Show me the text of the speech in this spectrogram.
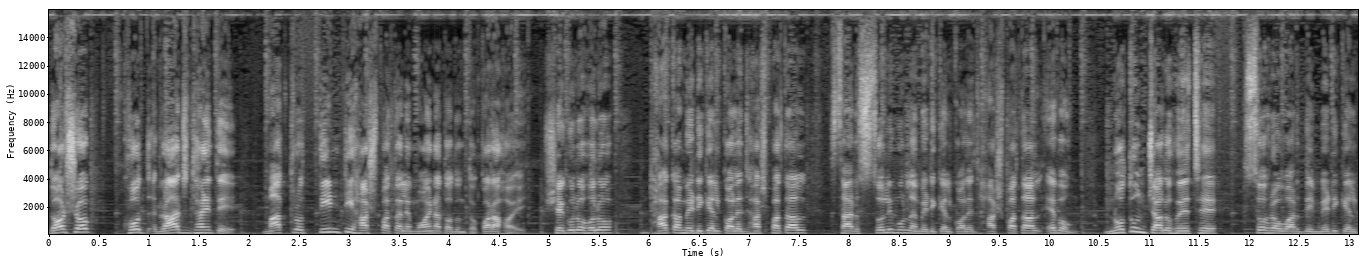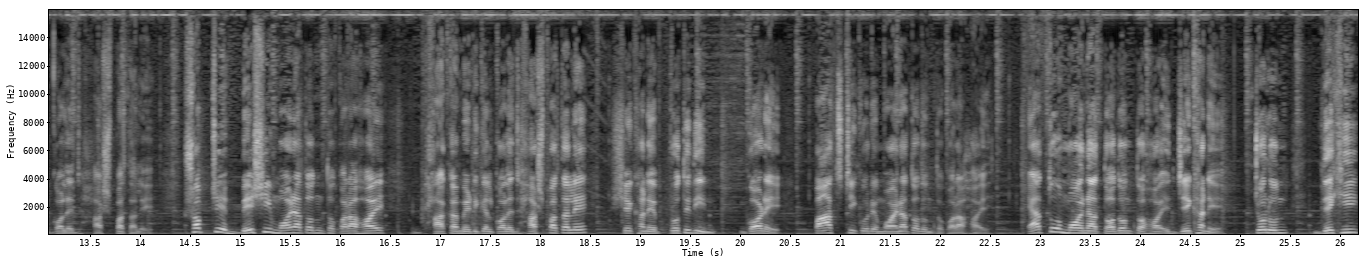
দর্শক, খোদ রাজধানীতে মাত্র তিনটি হাসপাতালে ময়নাতদন্ত করা হয়। সেগুলো হলো ঢাকা মেডিকেল কলেজ হাসপাতাল, স্যার সলিমুল্লাহ মেডিকেল কলেজ হাসপাতাল এবং নতুন চালু হয়েছে সোহরাওয়ার্দী মেডিকেল কলেজ হাসপাতালে। সবচেয়ে বেশি ময়নাতদন্ত করা হয় ঢাকা মেডিকেল কলেজ হাসপাতালে, সেখানে প্রতিদিন গড়ে পাঁচটি করে ময়নাতদন্ত করা হয়। এত ময়না তদন্ত হয় যেখানে, চলুন দেখি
